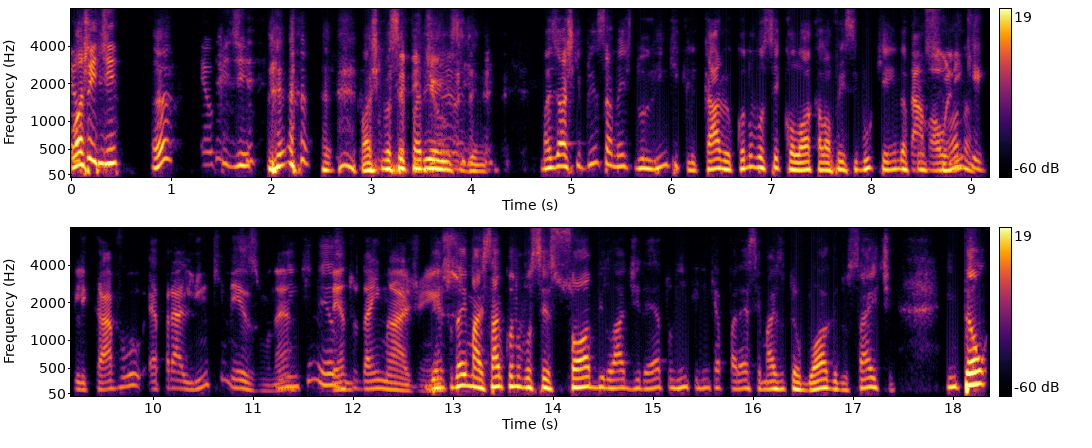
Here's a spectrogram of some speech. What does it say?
Eu, acho pedi. Que, Hã? Eu pedi. eu acho que você, Você faria pediu. isso, Jenny. Mas eu acho que principalmente do link clicável, quando você coloca lá o Facebook ainda Tá, ó, o funciona. link clicável é para link mesmo, né? link mesmo. Dentro da imagem. dentro isso? da imagem. Sabe quando você sobe lá direto, o link, o link aparece mais do teu blog, do site? Então,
